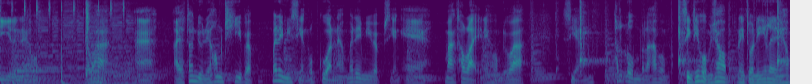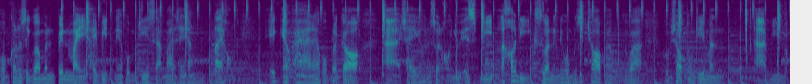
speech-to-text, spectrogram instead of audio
ดีเลยนะครับผมแต่ว่าอ่าอาจจะต้องอยู่ในห้องที่แบบไม่ได้มีเสียงรบกวนนะไม่ได้มีแบบเสียงแอร์มากเท่าไหร่นะครับผมหรือว่าเสียงพัดลมนะครับผมสิ่งที่ผมชอบในตัวนี้เลยนะครับผมก็รู้สึกว่ามันเป็นไมค์ไฮบริดนะครับผมที่สามารถใช้ทั้งได้ของ XLR นะครับผมแล้วก็ใช้ในส่วนของ USB และข้อดีอีกส่วนหนึ่งที่ผมรู้สึกชอบนะครับคือว่าผมชอบตรงที่มันมีแบบ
